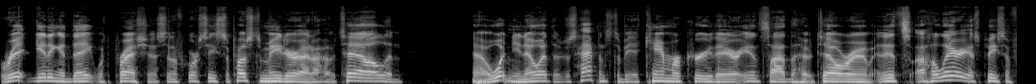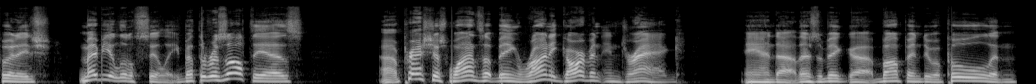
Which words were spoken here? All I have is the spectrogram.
Ric getting a date with Precious. And of course, he's supposed to meet her at a hotel. And now, wouldn't you know it? There just happens to be a camera crew there inside the hotel room. And it's a hilarious piece of footage, maybe a little silly, but the result is uh, Precious winds up being Ronnie Garvin in drag. And uh, there's a big uh, bump into a pool and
